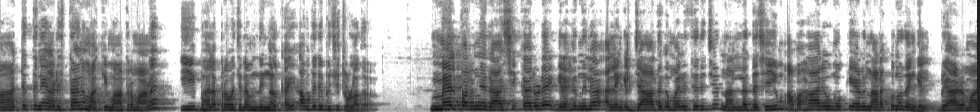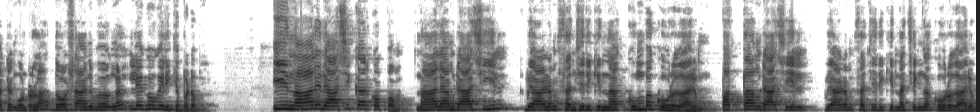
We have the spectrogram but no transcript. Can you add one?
മാറ്റത്തിനെ അടിസ്ഥാനമാക്കി മാത്രമാണ് ഈ ഫലപ്രവചനം നിങ്ങൾക്കായി അവതരിപ്പിച്ചിട്ടുള്ളത്. മേൽപ്പറഞ്ഞ രാശിക്കാരുടെ ഗ്രഹനില അല്ലെങ്കിൽ ജാതകം അനുസരിച്ച് നല്ല ദശയും അപഹാരവും ഒക്കെയാണ് നടക്കുന്നതെങ്കിൽ വ്യാഴമാറ്റം കൊണ്ടുള്ള ദോഷാനുഭവങ്ങൾ ലഘൂകരിക്കപ്പെടും. ഈ നാല് രാശിക്കാർക്കൊപ്പം നാലാം രാശിയിൽ വ്യാഴം സഞ്ചരിക്കുന്ന കുംഭക്കൂറുകാരും പത്താം രാശിയിൽ വ്യാഴം സഞ്ചരിക്കുന്ന ചിങ്ങക്കൂറുകാരും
